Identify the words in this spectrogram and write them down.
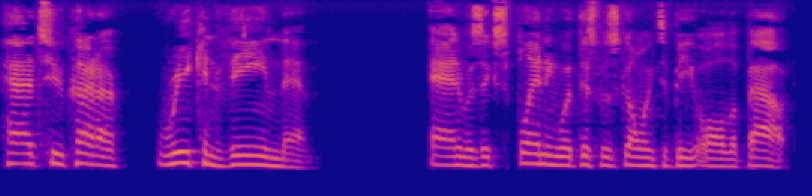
had to kind of reconvene them and was explaining what this was going to be all about.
